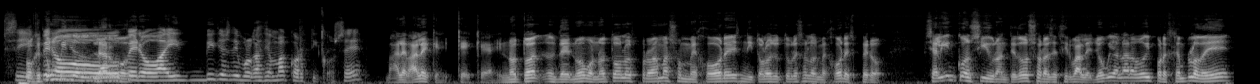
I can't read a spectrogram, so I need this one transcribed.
Sí, Porque tú un vídeo pero, largo- pero hay vídeos de divulgación más corticos, ¿eh? Vale, vale, que, que, que no to- de nuevo, no todos los programas son mejores, ni todos los youtubers son los mejores, pero si alguien consigue durante dos horas decir, vale, yo voy a hablar hoy, por ejemplo, de,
